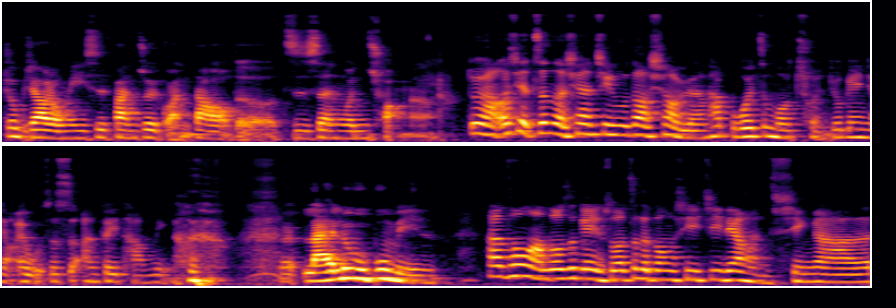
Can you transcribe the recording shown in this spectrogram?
就比较容易是犯罪管道的滋生温床啊。对啊，而且真的现在进入到校园，他不会这么蠢，就跟你讲，哎，我这是安非他命，来路不明。他通常都是跟你说这个东西剂量很轻啊，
